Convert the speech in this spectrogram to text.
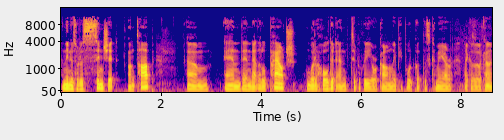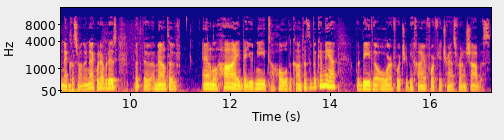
and then you sort of cinch it on top, um, and then that little pouch would hold it, and typically or commonly people would put this kamea like as a kind of necklace around their neck, whatever it is. But the amount of animal hide that you'd need to hold the contents of a kamea would be the or for which you'd be chayav for if you transfer on Shabbos.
